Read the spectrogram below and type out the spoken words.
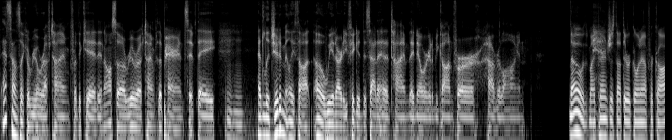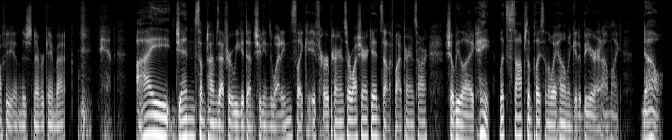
that sounds like a real rough time for the kid and also a real rough time for the parents if they hmm had legitimately thought, "Oh, we had already figured this out ahead of time. They know we're going to be gone for however long." And No, my parents just thought they were going out for coffee and just never came back. man, I Jen sometimes after we get done shooting the weddings, like if her parents are watching her kids, not if my parents are, she'll be like, "Hey, let's stop someplace on the way home and get a beer." And I'm like, "No,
